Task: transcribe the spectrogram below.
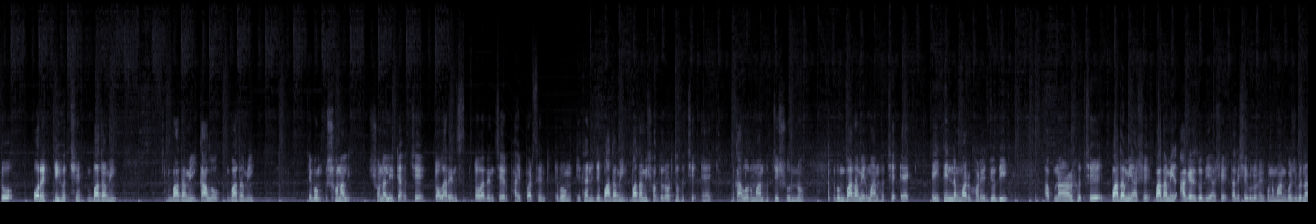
তো পরেরটি হচ্ছে বাদামি বাদামি কালো, বাদামি এবং সোনালি। সোনালিটা হচ্ছে টলারেন্স টলারেন্সের ফাইভ পার্সেন্ট এবং এখানে যে বাদামি বাদামি শব্দের অর্থ হচ্ছে এক, কালোর মান হচ্ছে শূন্য এবং বাদামির মান হচ্ছে এক। এই তিন নম্বর ঘরে যদি আপনার হচ্ছে বাদামি আসে, বাদামির আগের যদি আসে, তাহলে সেগুলোর কোনো মান বসবে না।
